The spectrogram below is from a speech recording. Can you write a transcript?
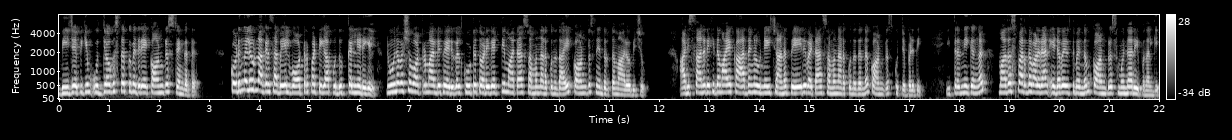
ബി ജെ പിക്കും ഉദ്യോഗസ്ഥർക്കുമെതിരെ കോൺഗ്രസ് രംഗത്ത്. കൊടുങ്ങല്ലൂർ നഗരസഭയിൽ വോട്ടർ പട്ടിക പുതുക്കലിനിടയിൽ ന്യൂനപക്ഷ വോട്ടർമാരുടെ പേരുകൾ കൂട്ടത്തോടെ വെട്ടിമാറ്റാൻ ശ്രമം നടക്കുന്നതായി കോൺഗ്രസ് നേതൃത്വം ആരോപിച്ചു. അടിസ്ഥാനരഹിതമായ കാരണങ്ങൾ ഉന്നയിച്ചാണ് പേര് വെട്ടാൻ ശ്രമം നടക്കുന്നതെന്ന് കോൺഗ്രസ് കുറ്റപ്പെടുത്തി. ഇത്തരം നീക്കങ്ങൾ മതസ്പർദ്ധ വളരാൻ ഇടവരുത്തുമെന്നും കോൺഗ്രസ് മുന്നറിയിപ്പ് നൽകി.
